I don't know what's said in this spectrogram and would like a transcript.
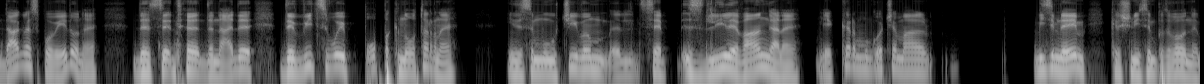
Douglas povedal, ne? da, se, da, da najde, da vidi svoj popek noter ne? in da se mu uči vam, se zlile vanga, ne? je kar mogoče mal. Mislim, ne vem, ker še nisem potoval ne,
